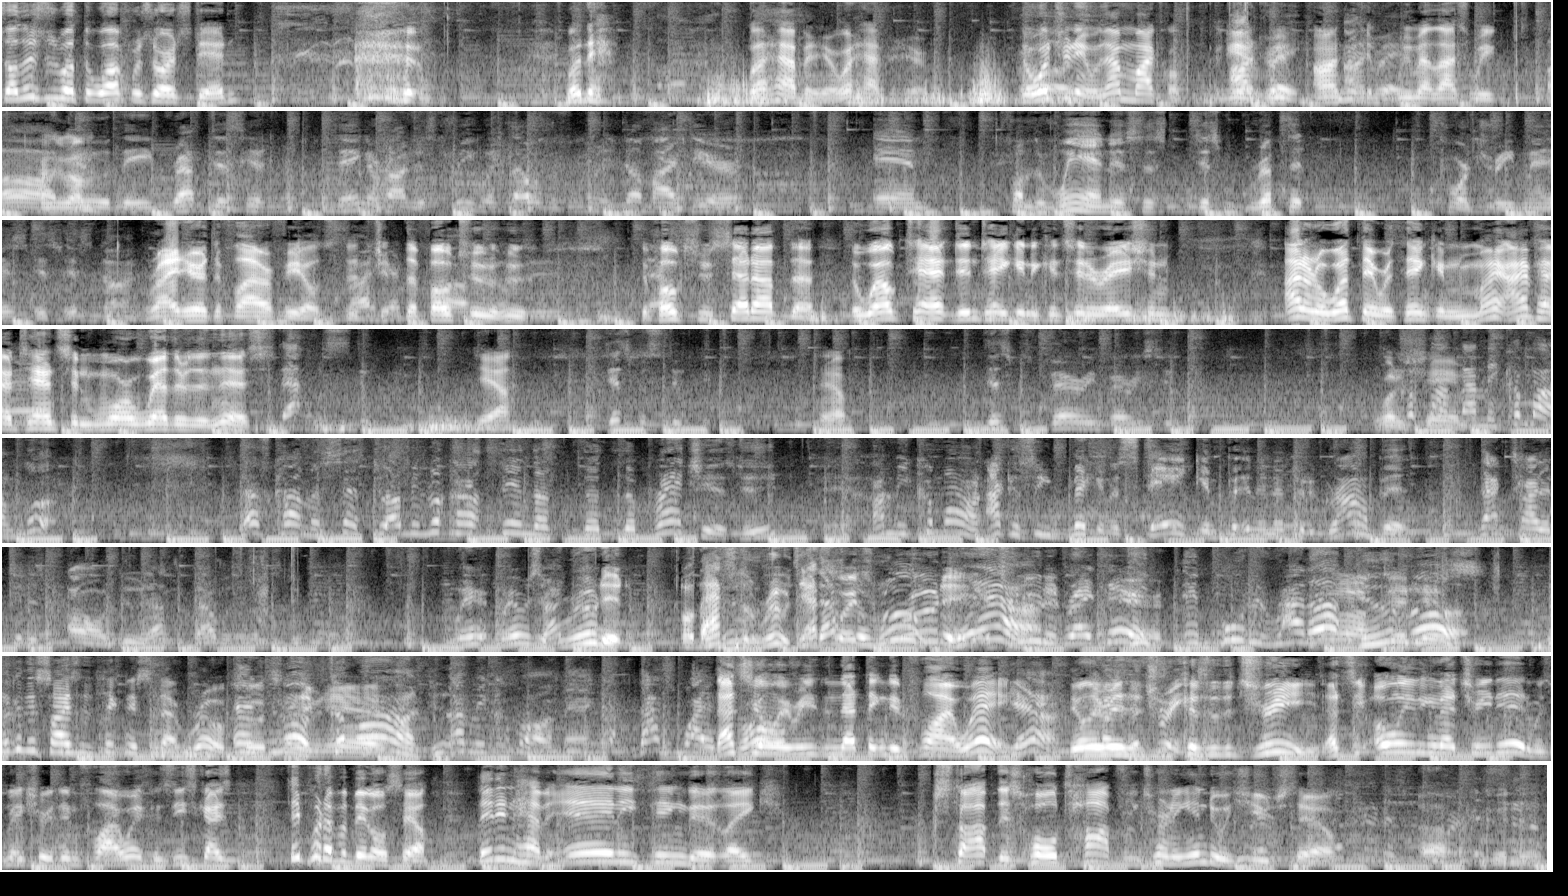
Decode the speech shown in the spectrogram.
So this is what the Welk Resorts did. what the, what happened here? What happened here? No, what's your oh. name? I'm Michael. Again, Andre. We, Andre. Andre. We met last week. Oh, How's it going? dude, they wrapped this here thing around this tree, which that was a pretty dumb idea. And from the wind, it's just just ripped it. Poor tree, man. It's it's, it's done. Right here at the flower fields. The, Right j- here at the folks who, who the folks who set up the the Welk tent didn't take into consideration. I don't know what they were thinking. My I've had tents in more weather than this. That was stupid. Yeah, This was stupid. yeah. This was very very stupid. What a Come shame. on, I mean, come on, look. That's common sense, dude. I mean, look how thin the, the, the branch is, dude. I mean, come on. I can see making a stake and putting it into the ground bit. Not tied it to this. Oh, dude, that, that was really stupid. Where where was it Right- rooted? Oh, that's the root. That's, That's where it's root. rooted. Yeah. It's rooted right there. It, it pulled it right up, Oh dude. goodness! Look at the size and the thickness of that rope. Look. So And it's not look, even. come yeah. on, dude. I mean, come on, man. That's why. That's the only reason that thing didn't fly away. Yeah, The only reason because of the tree. That's the only thing that tree did was make sure it didn't fly away. Because these guys, they put up a big old sail. They didn't have anything to like stop this whole top from turning into a huge sail. Oh goodness!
